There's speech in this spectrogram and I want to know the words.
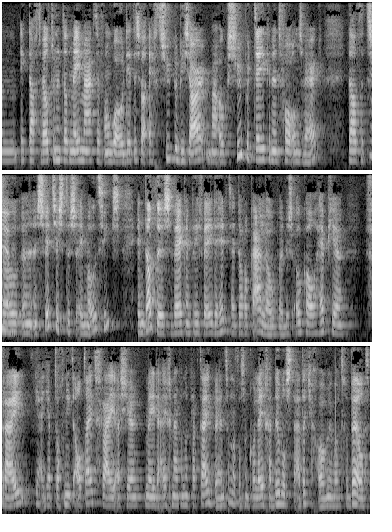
um, ik dacht wel toen ik dat meemaakte van wow, dit is wel echt super bizar, maar ook super tekenend voor ons werk. Dat het zo ja. een, een, switch is tussen emoties. En dat dus werk en privé de hele tijd door elkaar lopen. Dus ook al heb je vrij, ja, je hebt toch niet altijd vrij als je mede-eigenaar van een praktijk bent. Omdat als een collega dubbel staat, dat je gewoon weer wordt gebeld.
